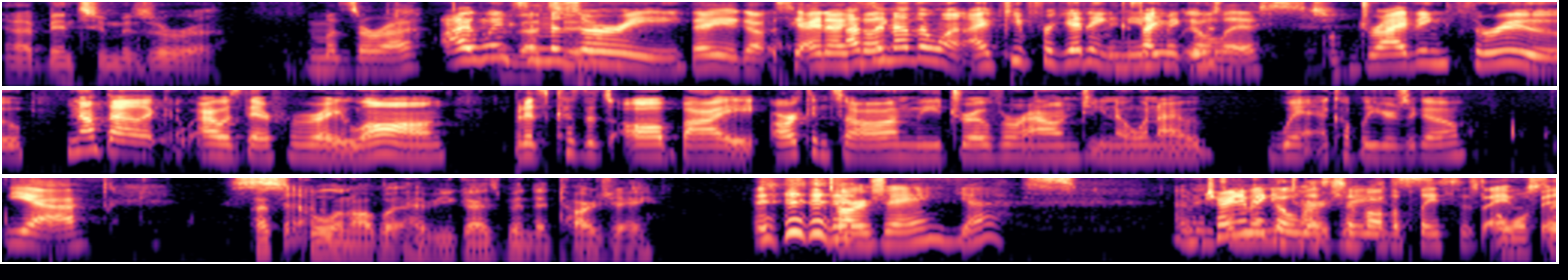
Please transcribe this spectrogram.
and I've been to Missouri. Missouri. I went to that's it. Missouri. There you go. See, I know. I That's feel like another one. I keep forgetting I need because to I make it a was list. driving through. Not that like I was there for very long, but it's because it's all by Arkansas, and we drove around. You know, when I went a couple years ago. Yeah. That's So- cool and all, but have you guys been to Tarjay? Tarjay, yes. I've I'm trying to make a many list of all the Tarjays. places I've Almost been.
